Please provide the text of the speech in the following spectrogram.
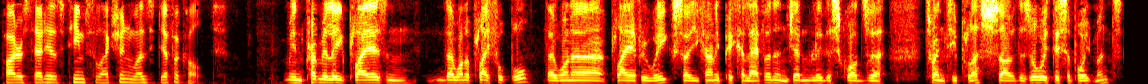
Potter said his team selection was difficult. I mean, Premier League players and they want to play football. They want to play every week, so you can only pick 11, and generally the squads are 20 plus, so there's always disappointment.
